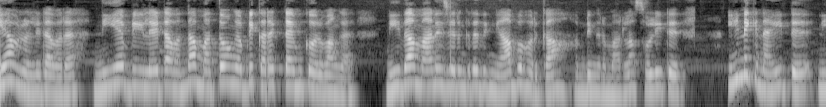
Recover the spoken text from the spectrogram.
ஏன் அவ்வளோ லேட்டாக வர? நீ எப்படி லேட்டாக வந்தால் மற்றவங்க எப்படி கரெக்ட் டைமுக்கு வருவாங்க? நீ தான் மேனேஜருங்கிறது ஞாபகம் இருக்கா? அப்படிங்கிற மாதிரிலாம் சொல்லிட்டு இன்னைக்கு நைட்டு நீ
